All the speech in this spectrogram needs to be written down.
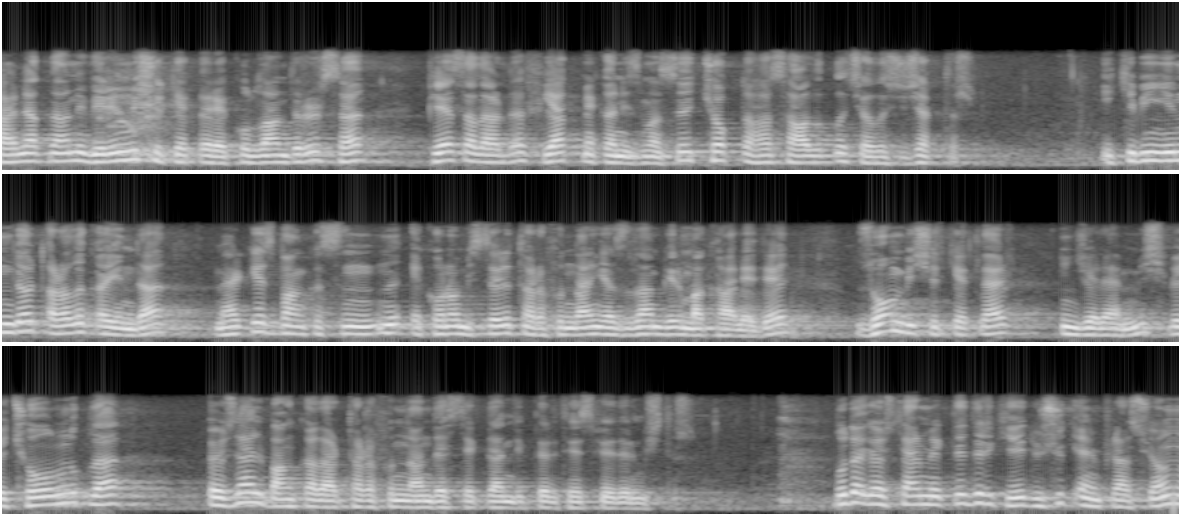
kaynaklarını verilmiş şirketlere kullandırırsa piyasalarda fiyat mekanizması çok daha sağlıklı çalışacaktır. 2024 Aralık ayında Merkez Bankası'nın ekonomistleri tarafından yazılan bir makalede zombi şirketler incelenmiş ve çoğunlukla özel bankalar tarafından desteklendikleri tespit edilmiştir. Bu da göstermektedir ki düşük enflasyon,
